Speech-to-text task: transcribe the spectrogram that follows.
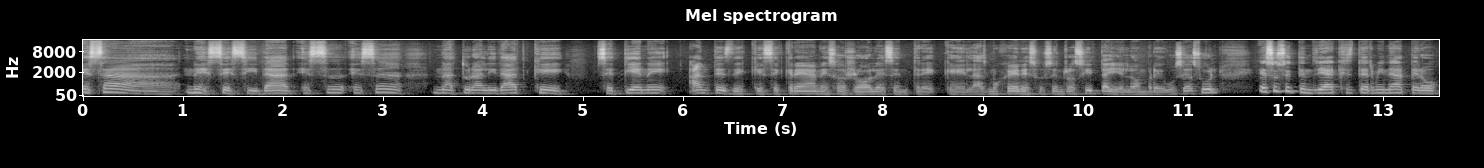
esa necesidad, esa, esa naturalidad que se tiene antes de que se crean esos roles entre que las mujeres usen rosita y el hombre use azul, eso se tendría que terminar, pero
